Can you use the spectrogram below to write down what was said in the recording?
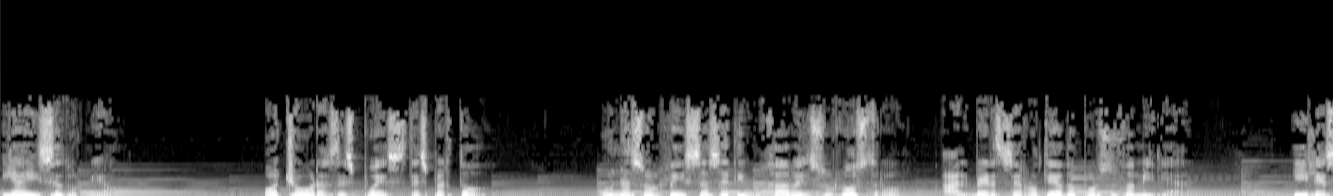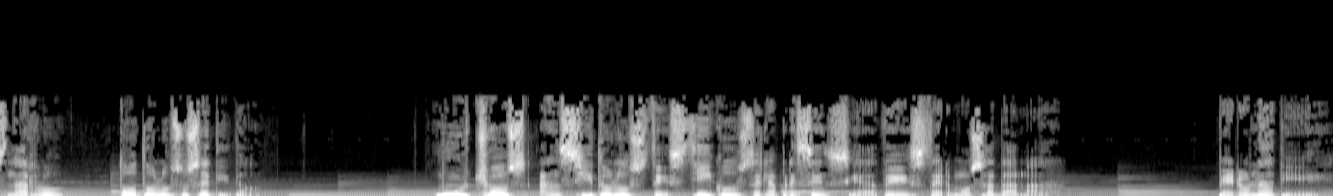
y ahí se durmió. Ocho horas después despertó. Una sonrisa se dibujaba en su rostro al verse rodeado por su familia y les narró todo lo sucedido. Muchos han sido los testigos de la presencia de esta hermosa dama pero nadie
